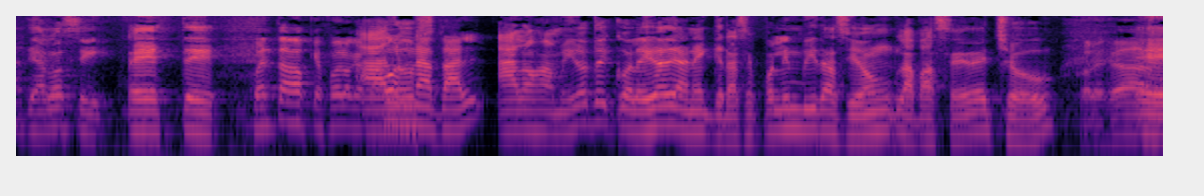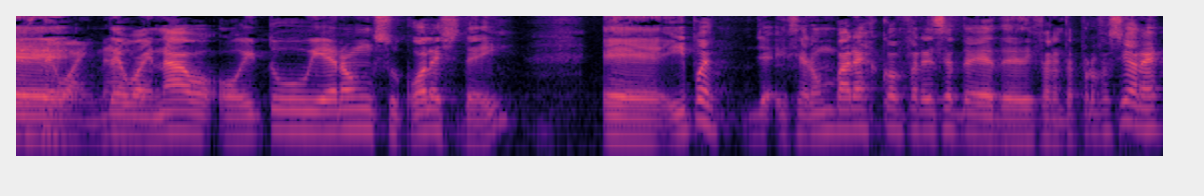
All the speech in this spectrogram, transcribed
persona. ya lo sí. Este. Cuéntanos qué fue lo que A pasó. Con los, Natal. a los amigos del colegio de Anet, gracias por la invitación. La pasé de show. Eh, Colegio de Anet de Guaynabo. de Guaynabo. Hoy tuvieron su College Day. Eh, y pues hicieron varias conferencias de, de diferentes profesiones.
